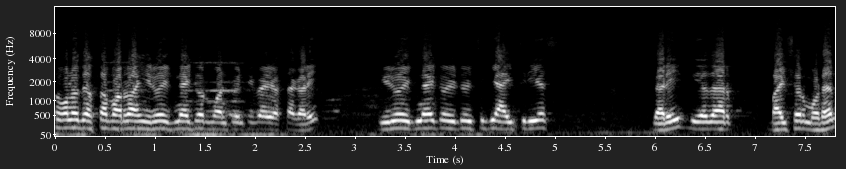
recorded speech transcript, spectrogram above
সকলে দেখতে পারবা Hero Ignitor one twenty five একটা গাড়ি। হিরো ইগনাইটর এটা হচ্ছে কি আই থ্রি এস গাড়ি, দুই হাজার বাইশের model.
